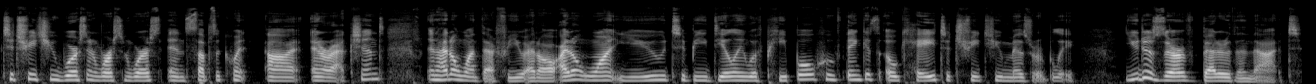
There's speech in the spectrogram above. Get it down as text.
to treat you worse and worse and worse in subsequent uh, interactions. And I don't want that for you at all. I don't want you to be dealing with people who think it's okay to treat you miserably. You deserve better than that.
